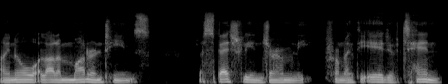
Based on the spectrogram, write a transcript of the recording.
I know a lot of modern teams, especially in Germany, from like the age of 10,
